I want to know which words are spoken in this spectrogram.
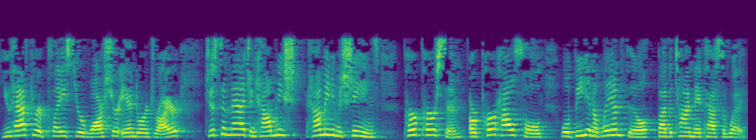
you have to replace your washer and or dryer, just imagine how many, how many machines per person or per household will be in a landfill by the time they pass away.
